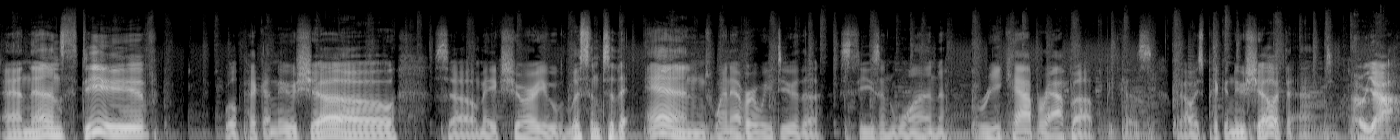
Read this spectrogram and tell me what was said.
And then Steve will pick a new show. So make sure you listen to the end whenever we do the season one recap wrap up because we always pick a new show at the end. Oh, yeah.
